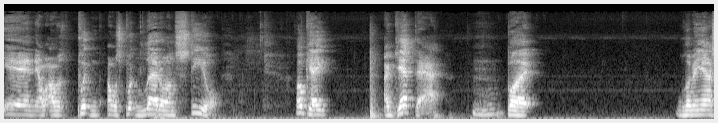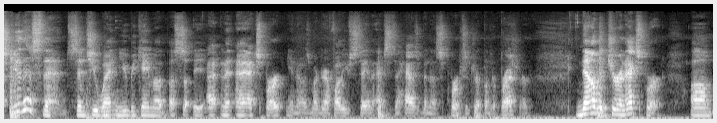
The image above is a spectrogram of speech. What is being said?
and I was putting I was putting lead on steel. Okay, I get that, Mhm. but let me ask you this then: since you went and you became a, a an, an expert, you know, as my grandfather used to say, an expert has been a spurs a drip under pressure. Now that you're an expert, um,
